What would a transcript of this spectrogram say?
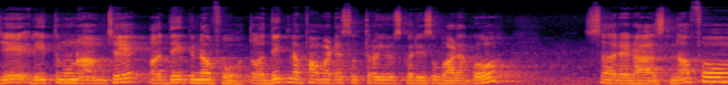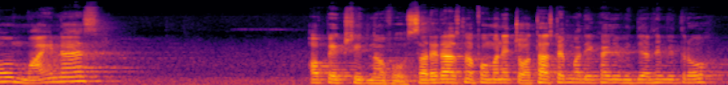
જે રીતનું નામ છે અધિક નફો. તો અધિક નફા માટે સૂત્ર યુઝ કરીશું બાળકો. સરેરાશ નફો માઇનસ અપેક્ષિત નફો સરેરાશ નફો મને ચોથા સ્ટેપમાં દેખાય છે, વિદ્યાર્થી મિત્રો.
